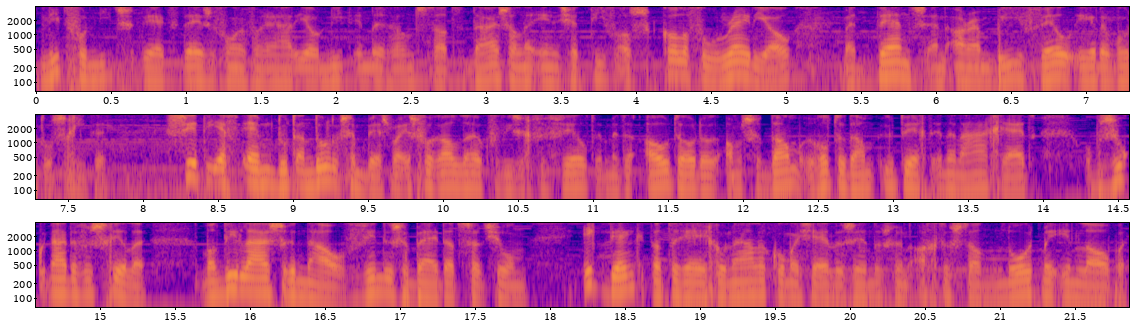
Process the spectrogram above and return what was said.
Niet voor niets werkt deze vorm van radio niet in de Randstad. Daar zal een initiatief als Colorful Radio met dance en R&B veel eerder wortel schieten. City FM doet aandoenlijk zijn best, maar is vooral leuk voor wie zich verveelt en met de auto door Amsterdam, Rotterdam, Utrecht en Den Haag rijdt op zoek naar de verschillen. Want die luisteren nou, vinden ze bij dat station. Ik denk dat de regionale commerciële zenders hun achterstand nooit meer inlopen.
